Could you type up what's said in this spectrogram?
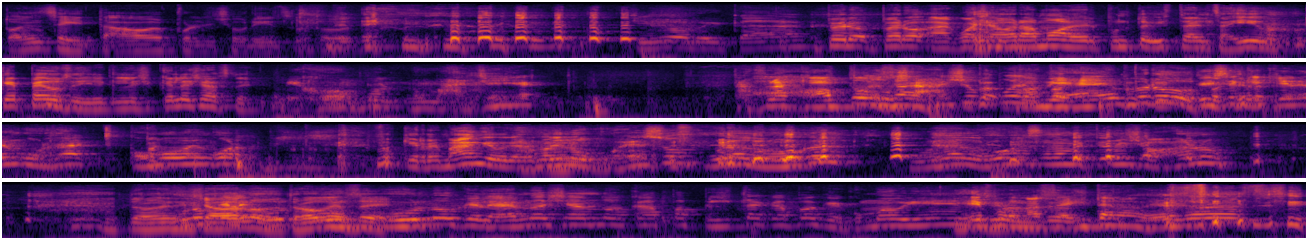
todo enceitado por el chorizo. Todo. Chivo rica. Pero, pero, aguacha, ahora vamos a ver el punto de vista del Saí. güey. ¿Qué pedo, Saí? ¿Qué le, qué le echaste? Mijo, pues no manches. Está flaquito, pues, muchacho, pa- pues. pa- Bien, pa- pero. Dice que quiere engordar. ¿Cómo va a engordar? Para que remangue, para que Arde los remangue. huesos, pura droga. Pura droga, se van a meter en el chavalo. Droguense, Uno que, chavalos, le, un- dróguense. un- uno que le anda echando acá papita acá para que coma bien. Eh, pero no Sí, aceite a la verga. Sí,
